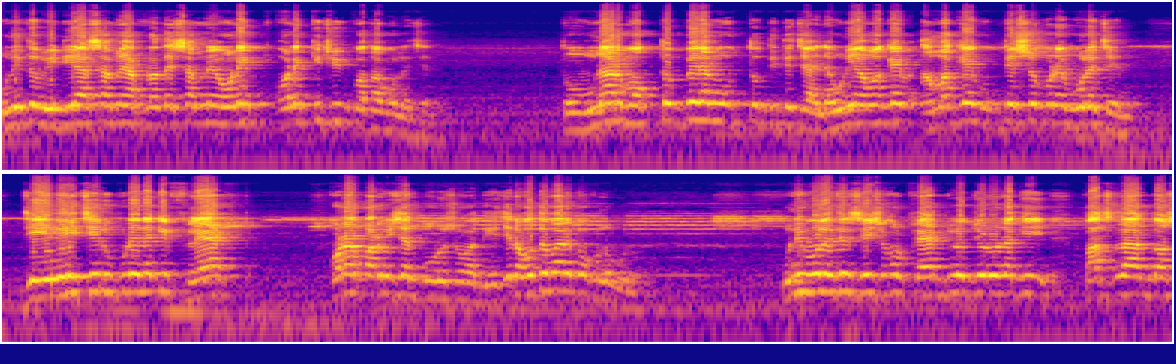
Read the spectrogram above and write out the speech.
উনি তো মিডিয়ার সামনে আপনাদের সামনে অনেক অনেক কিছুই কথা বলেছেন। তো উনার বক্তব্যের আমি উত্তর দিতে চাই না। উনি আমাকে আমাকে উদ্দেশ্য করে বলেছেন যে এনএইচ এর উপরে নাকি ফ্ল্যাট করার পারমিশন পৌরসভা দিয়েছে। এটা হতে পারে কখনো বলুন? উনি বলেছেন সেই সকল ফ্ল্যাটগুলোর জন্য নাকি পাঁচ লাখ, দশ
